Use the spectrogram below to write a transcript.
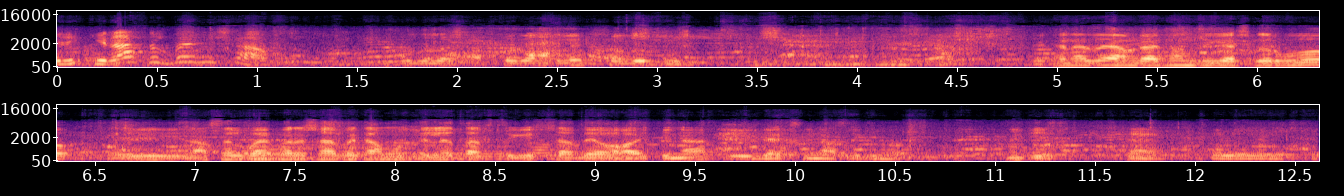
এটা কি রাসেল ভাই সাপ উপজেলা স্বাস্থ্য কমপ্লেক্স সদরপুর। এখানে যে আমরা এখন জিজ্ঞেস করব এই রাসেল ভাইফারের সাপে কামড় দিলে তার চিকিৎসা দেওয়া হয় কিনা ভ্যাকসিন আছে কিনা? নাকি? হ্যাঁ ভালো ব্যবস্থা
